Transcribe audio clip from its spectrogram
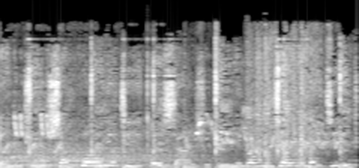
远处山坡有几棵小树，去年冬眠前我没记住。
